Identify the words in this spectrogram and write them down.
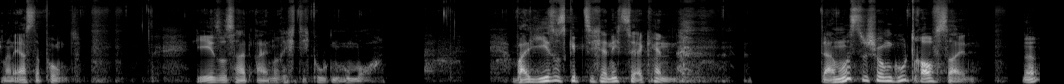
Mein erster Punkt. Jesus hat einen richtig guten Humor. Weil Jesus gibt sich ja nicht zu erkennen. Da musst du schon gut drauf sein. Ne?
